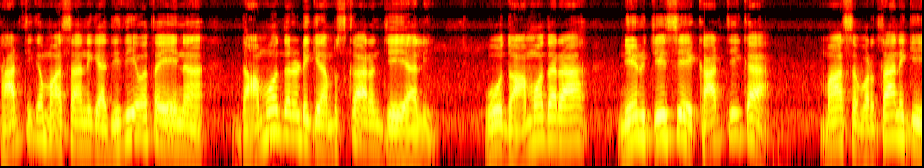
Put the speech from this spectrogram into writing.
కార్తీక మాసానికి అధిదేవత అయిన దామోదరుడికి నమస్కారం చేయాలి. ఓ దామోదర నేను చేసే కార్తీక మాస వ్రతానికి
